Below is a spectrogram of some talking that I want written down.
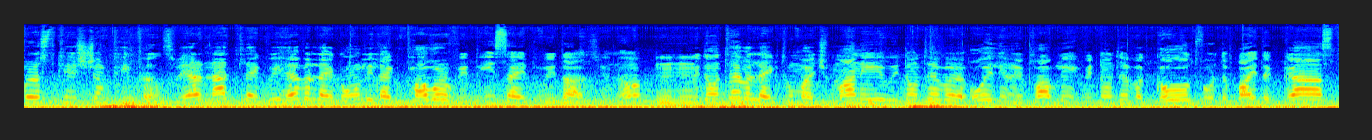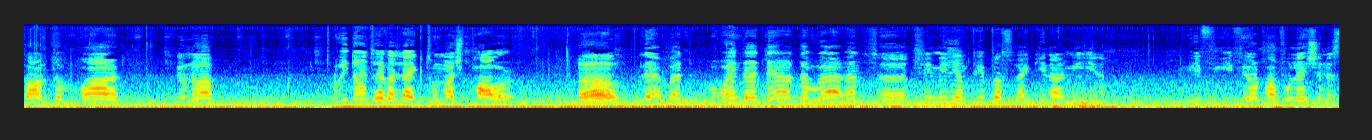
first Christian peoples. We are not like we have a, like only like power with inside with us, you know. Mhm. We don't have a, like too much money. We don't have a oil in Republic. We don't have a gold for to buy the gas, start the war, you know. We don't have a, like too much power. Oh. Yeah, but when that there are the we are and uh, three million people like in Armenia. If if your population is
